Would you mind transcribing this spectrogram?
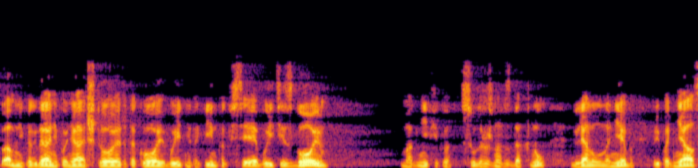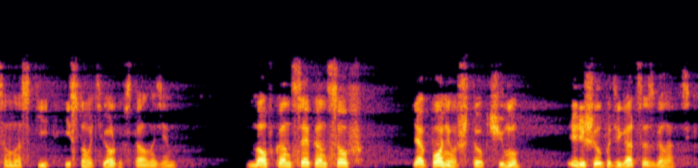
Вам никогда не понять, что это такое, быть не таким, как все, быть изгоем. Магнифико судорожно вздохнул, глянул на небо, приподнялся на носки и снова твердо встал на землю. Но в конце концов я понял, что к чему, и решил потягаться с галактикой.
